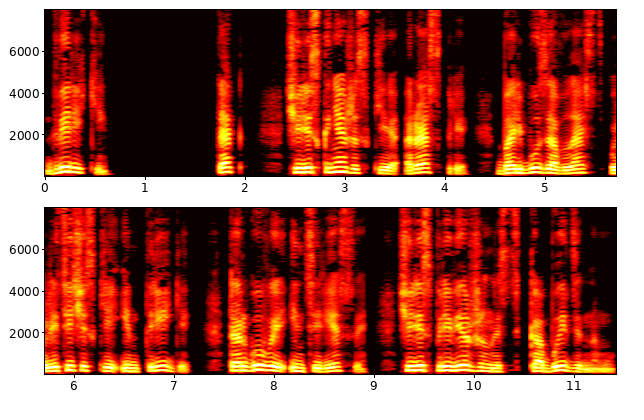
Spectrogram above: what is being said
две реки. Так, через княжеские распри, борьбу за власть, политические интриги, торговые интересы, через приверженность к обыденному,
